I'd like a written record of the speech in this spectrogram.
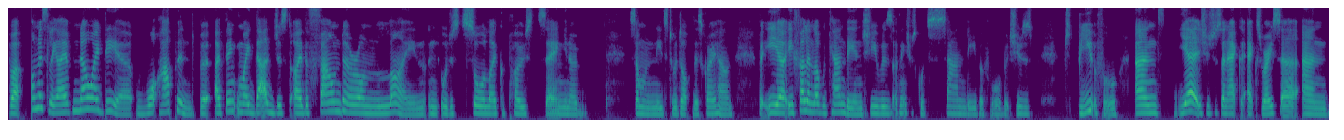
But honestly, I have no idea what happened. But I think my dad just either found her online and, or just saw like a post saying, you know, someone needs to adopt this greyhound. But he uh, he fell in love with Candy, and she was I think she was called Sandy before, but she was just beautiful. And yeah, she was just an ex racer and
